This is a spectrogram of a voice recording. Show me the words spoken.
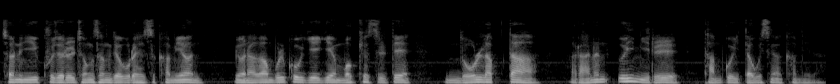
저는 이 구절을 정상적으로 해석하면 요나가 물고기에게 먹혔을 때 놀랍다라는 의미를 담고 있다고 생각합니다.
